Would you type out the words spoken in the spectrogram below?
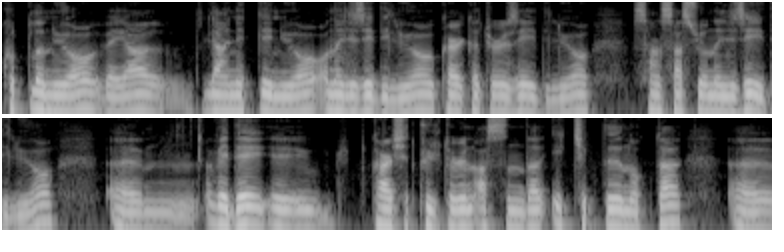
kutlanıyor veya lanetleniyor, analiz ediliyor, karikatürize ediliyor, sansasyonalize ediliyor. E, ve de e, karşıt kültürün aslında ilk çıktığı nokta e,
